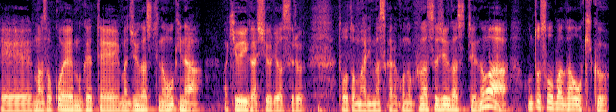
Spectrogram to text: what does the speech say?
えーまあ、そこへ向けて、まあ、10月というのは大きな QE が終了する等々もありますから、この9月、10月というのは、本当、相場が大きく、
